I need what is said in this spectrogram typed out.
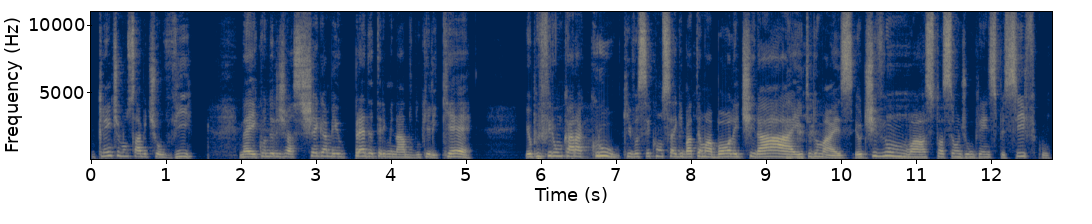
o cliente não sabe te ouvir, né, e quando ele já chega meio pré-determinado do que ele quer, eu prefiro um cara cru que você consegue bater uma bola e tirar e tudo mais. Eu tive um- uma situação de um cliente específico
